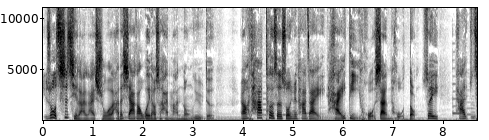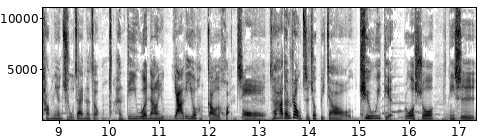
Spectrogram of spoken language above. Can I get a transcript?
如果吃起来来说了，它的虾膏味道是还蛮浓郁的。然后它特色说，因为它在海底火山活动，所以它常年处在那种很低温，然后压力又很高的环境，哦，所以它的肉质就比较 Q 一点。如果说你是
